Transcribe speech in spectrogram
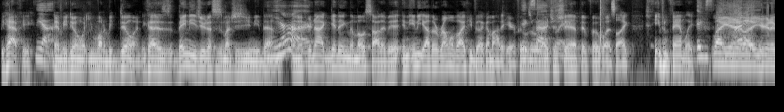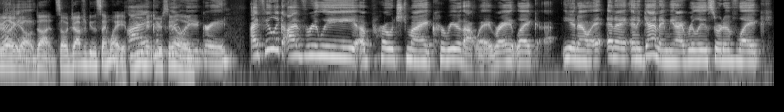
be happy. Yeah. and be doing what you want to be doing because they need you just as much as you need them. Yeah. and if you're not getting the most out of it in any other realm of life, you'd be like, I'm out of here. If it was Exactly. a relationship, if it was like even family, like you're like you're gonna be like, yo. I'm done. So a job should be the same way. If you I hit your ceiling, agree. I feel like I've really approached my career that way, right? Like, you know, and I and again, I mean, I really sort of like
